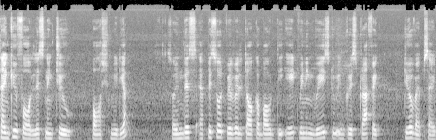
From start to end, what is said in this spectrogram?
Thank you for listening to Posh Media. So, in this episode, we will talk about the 8 winning ways to increase traffic to your website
